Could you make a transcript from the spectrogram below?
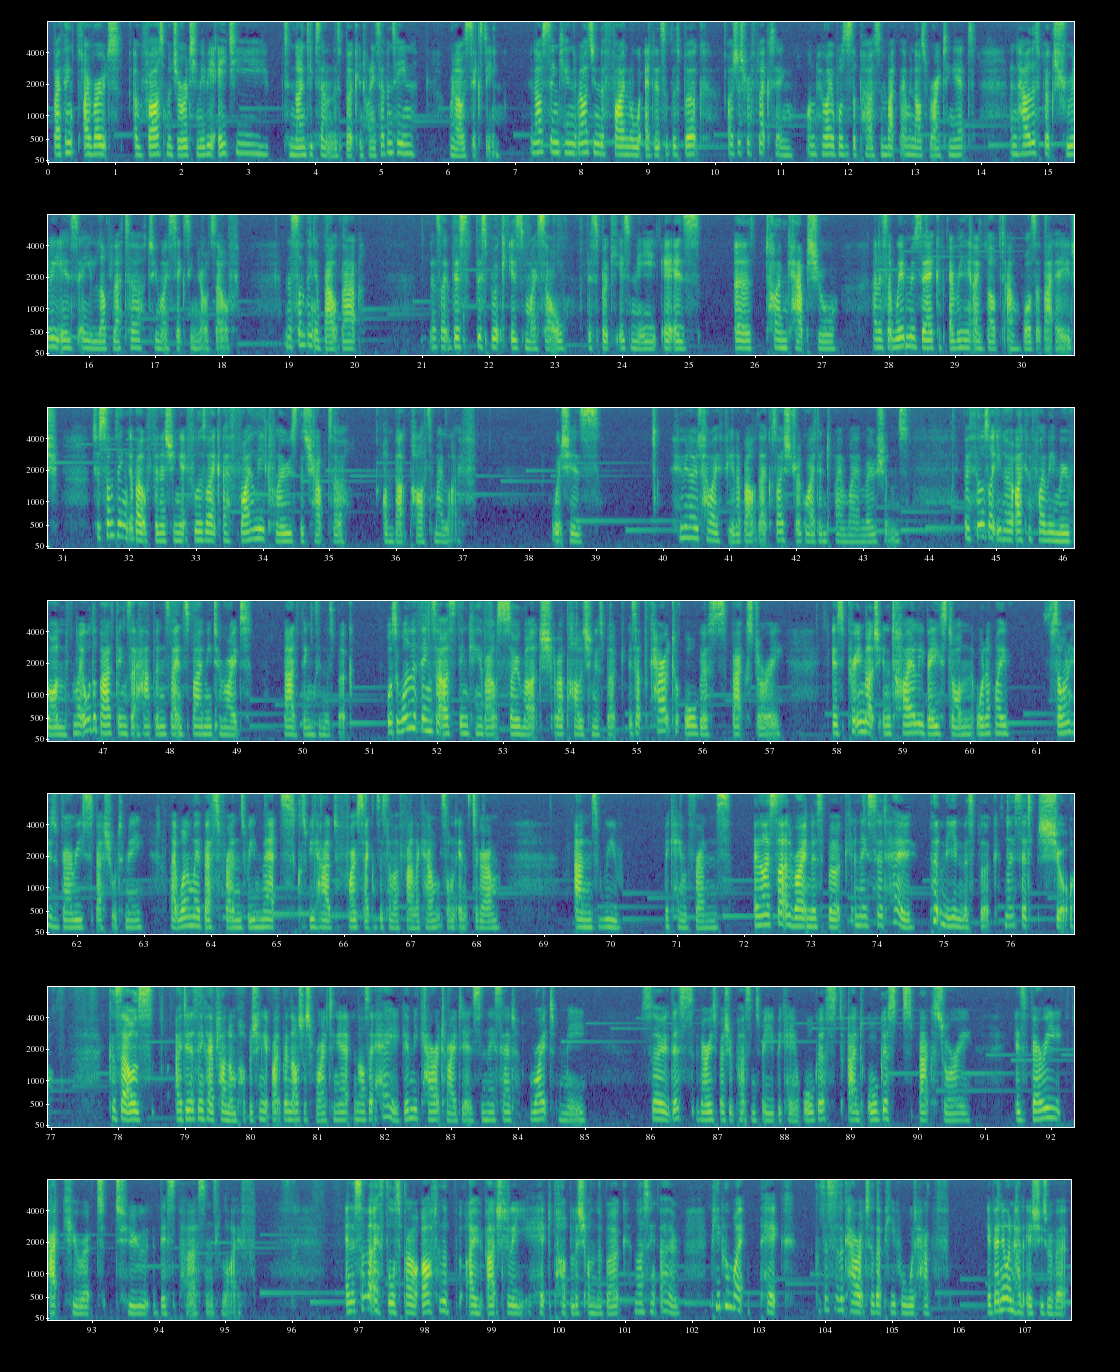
But I think I wrote a vast majority, maybe 80 to 90% of this book in 2017 when I was 16. And I was thinking, when I was doing the final edits of this book, I was just reflecting on who I was as a person back then when I was writing it and how this book truly is a love letter to my 16 year old self. And there's something about that. It's like this this book is my soul. This book is me. It is a time capsule. And it's like weird mosaic of everything I loved and was at that age. So something about finishing it feels like I finally closed the chapter on that part of my life. Which is who knows how I feel about that because I struggle identifying my emotions. But it feels like, you know, I can finally move on from like all the bad things that happens that inspired me to write bad things in this book. Also, one of the things that I was thinking about so much about publishing this book is that the character August's backstory is pretty much entirely based on one of my, someone who's very special to me. Like one of my best friends, we met because we had five seconds of summer fan accounts on Instagram and we became friends and I started writing this book and they said, hey, put me in this book. And I said, sure. Because that was, I didn't think I planned on publishing it back then. I was just writing it. And I was like, hey, give me character ideas. And they said, write me. So this very special person to me became August. And August's backstory is very accurate to this person's life and it's something I thought about after the I actually hit publish on the book. And I thinking oh people might pick because this is a character that people would have if anyone had issues with it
